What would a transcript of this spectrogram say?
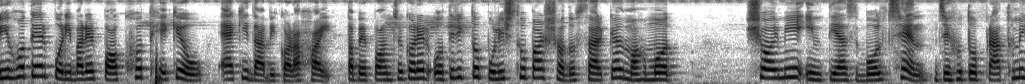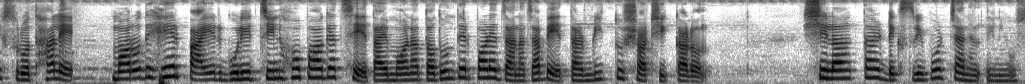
নিহতের পরিবারের পক্ষ থেকেও একই দাবি করা হয়, তবে পঞ্চগড়ের অতিরিক্ত পুলিশ সুপার সদর সার্কেল মোহাম্মদ শৈমি ইমতিয়াজ বলছেন, যেহেতু প্রাথমিক স্রোত হালে মরদেহের পায়ের গুলির চিহ্ন পাওয়া গেছে, তাই ময়নাতদন্তের পরে জানা যাবে তার মৃত্যুর সঠিক কারণ। Shila Akter desk report, channel A news.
